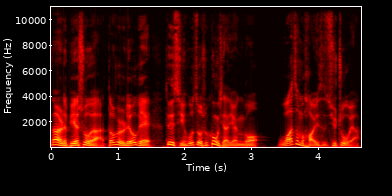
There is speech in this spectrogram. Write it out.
那儿的别墅呀，都是留给对锦湖做出贡献的员工，我怎么好意思去住呀？”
